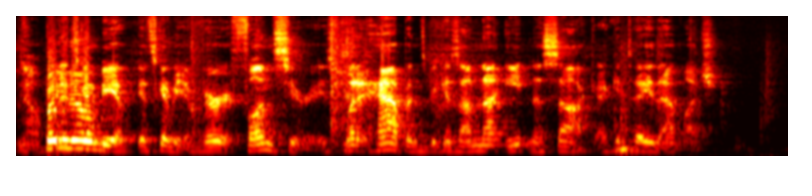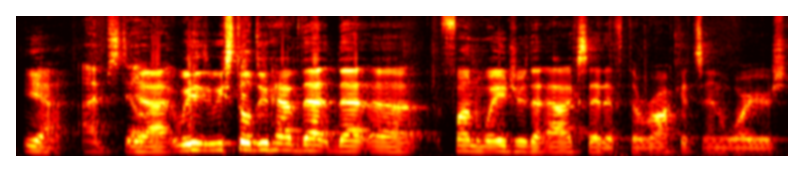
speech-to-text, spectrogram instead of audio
no, but it's know- gonna be a it's gonna be a very fun series when it happens because I'm not eating a sock. I can tell you that much. Yeah, I'm still yeah. We, we still do have that that uh, fun wager that Alex said if the Rockets and Warriors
